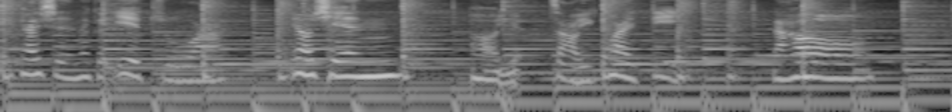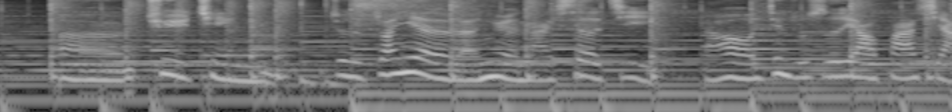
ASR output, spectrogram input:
一开始那个业主啊，要先啊，呃、找一块地，然后。去请就是专业的人员来设计，然后建筑师要发想，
